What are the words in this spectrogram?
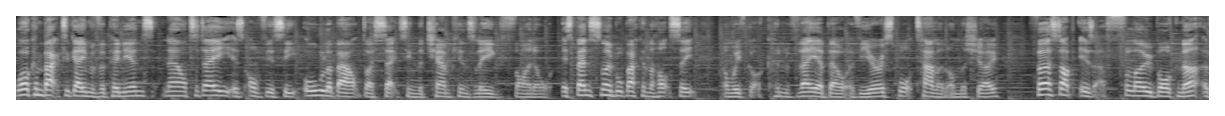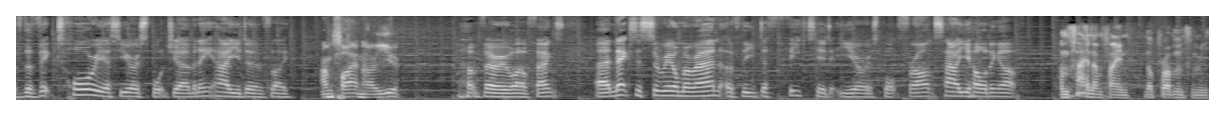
Welcome back to Game of Opinions. Now, today is obviously all about dissecting the Champions League final. It's Ben Snowball back in the hot seat, and we've got a conveyor belt of Eurosport talent on the show. First up is Flo Bogner of the victorious Eurosport Germany. How are you doing, Flo? I'm fine. How are you? I'm very well, thanks. Uh, next is Cyril Moran of the defeated Eurosport France. How are you holding up? I'm fine. I'm fine. No problem for me.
